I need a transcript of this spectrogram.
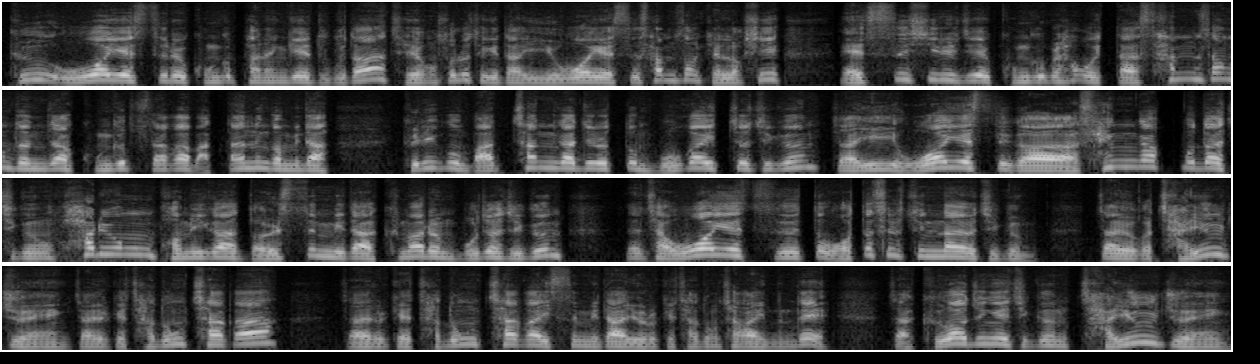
그 OIS를 공급하는 게 누구다? 제형 솔루텍이다. 이 OIS 삼성 갤럭시 S 시리즈에 공급을 하고 있다. 삼성전자 공급사가 맞다는 겁니다. 그리고 마찬가지로 또 뭐가 있죠 지금? 자, 이 OIS가 생각보다 지금 활용 범위가 넓습니다. 그 말은 뭐죠 지금? 자, OIS 또 어디다 쓸 수 있나요 지금? 자, 이거 자율주행. 자, 이렇게 자동차가 자, 이렇게 자동차가 있습니다. 이렇게 자동차가 있는데, 자, 그 와중에 지금 자율주행,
